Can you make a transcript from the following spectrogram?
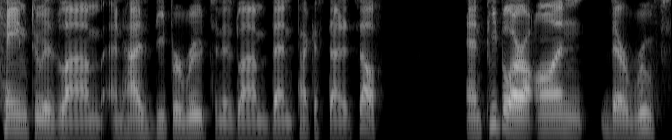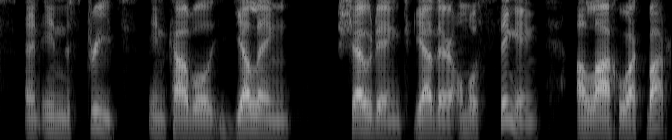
came to Islam and has deeper roots in Islam than Pakistan itself. And people are on their roofs and in the streets in Kabul yelling, shouting together, almost singing Allahu Akbar.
